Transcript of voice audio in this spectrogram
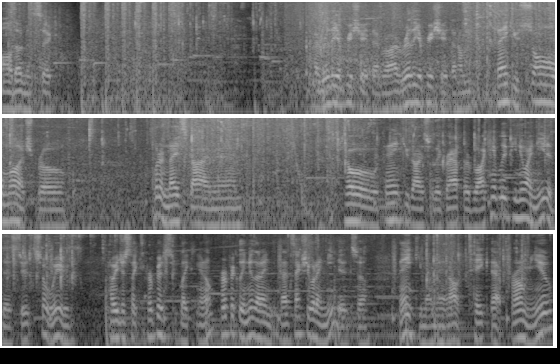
Oh, that would've been sick. I really appreciate that, bro. I really appreciate that. Thank you so much, bro. What a nice guy, man. Oh, thank you guys for the grappler, bro. I can't believe he knew I needed this, dude. It's so weird. How he just, like, purpose, like, you know, perfectly knew that I, that's actually what I needed, so. Thank you, my man. I'll take that from you.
